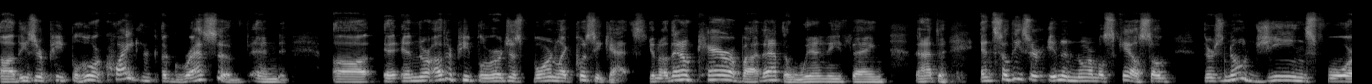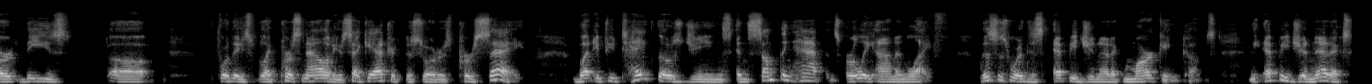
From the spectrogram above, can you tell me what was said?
Uh, these are people who are quite aggressive and uh, and there are other people who are just born like pussycats. You know, they don't care about, it. they don't have to win anything. They have to, and so these are in a normal scale. So there's no genes for these, uh, for these like personality or psychiatric disorders per se. But if you take those genes and something happens early on in life, this is where this epigenetic marking comes. The epigenetics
